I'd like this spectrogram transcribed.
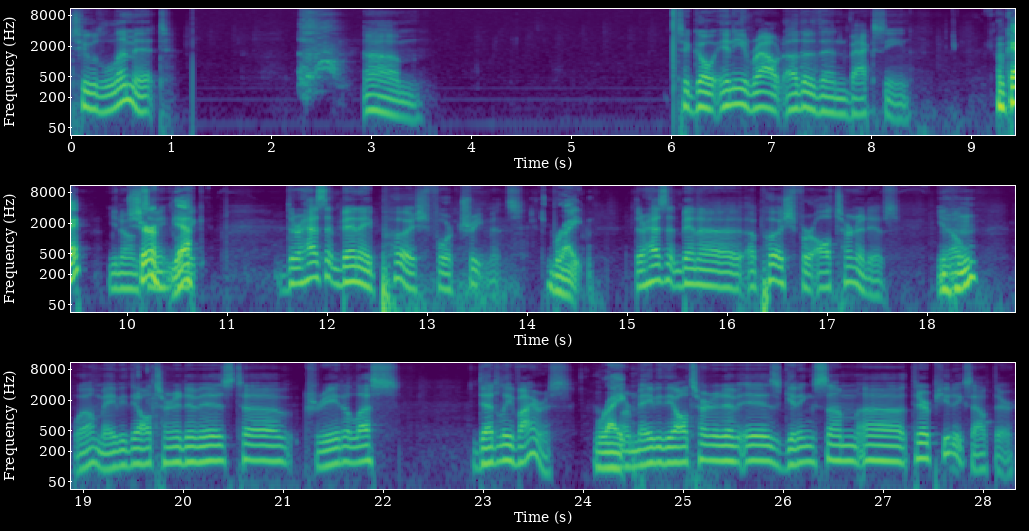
to limit um to go any route other than vaccine Okay. you know what Sure, i'm saying yeah. like there hasn't been a push for treatments Right. there hasn't been a, a push for alternatives. You know, Mhm. well, maybe the alternative is to create a less deadly virus, Right. or maybe the alternative is getting some uh, therapeutics out there.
